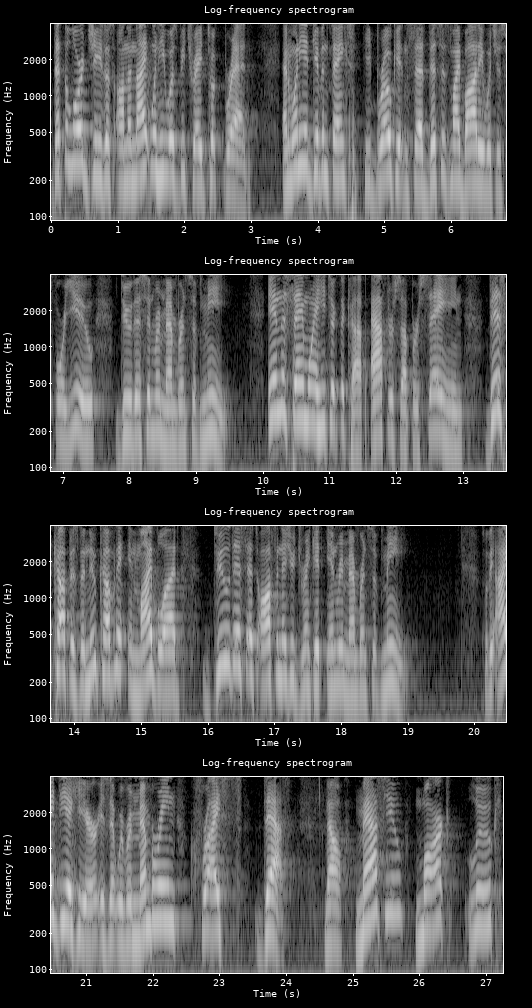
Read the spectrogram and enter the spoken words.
that the Lord Jesus, on the night when he was betrayed, took bread. And when he had given thanks, he broke it and said, This is my body, which is for you. Do this in remembrance of me. In the same way, he took the cup after supper, saying, This cup is the new covenant in my blood. Do this as often as you drink it in remembrance of me. So the idea here is that we're remembering Christ's death. Now, Matthew, Mark, Luke,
